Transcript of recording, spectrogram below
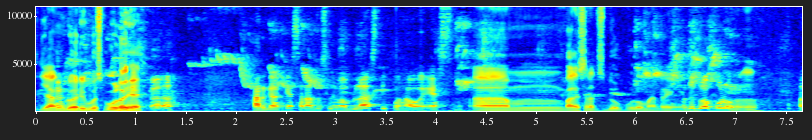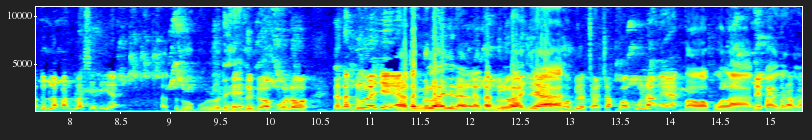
Yang 2010 ya. Harga cash 115 tipe HWS nih. Em, paling 120 Mandre. 120. Mm-mm. 118 jadi ya. 120 deh. 120. Datang dulu aja ya. Datang dulu aja dah, Datang dulu aja. Mobil cocok bawa pulang ya. Bawa pulang. DP berapa?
